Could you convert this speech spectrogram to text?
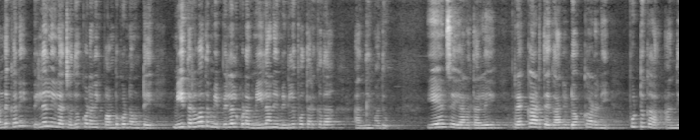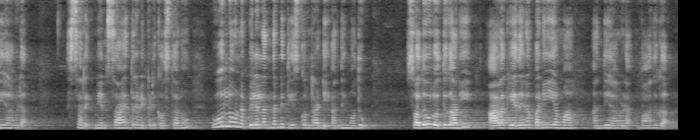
అందుకని పిల్లల్ని ఇలా చదువుకోవడానికి పంపకుండా ఉంటే మీ తర్వాత మీ పిల్లలు కూడా మీలానే మిగిలిపోతారు కదా? అంది మధు. ఏం చేయాలి తల్లి? రెక్కాడితే కానీ డొక్కాడని పుట్టుక అంది ఆవిడ. సరే నేను సాయంత్రం ఇక్కడికి వస్తాను? ఊర్లో ఉన్న పిల్లలందరినీ తీసుకొని రండి అంది మధు. చదువులు వద్దు కానీ వాళ్ళకి ఏదైనా పని ఇయ్యమ్మా అంది ఆవిడ బాధగా.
